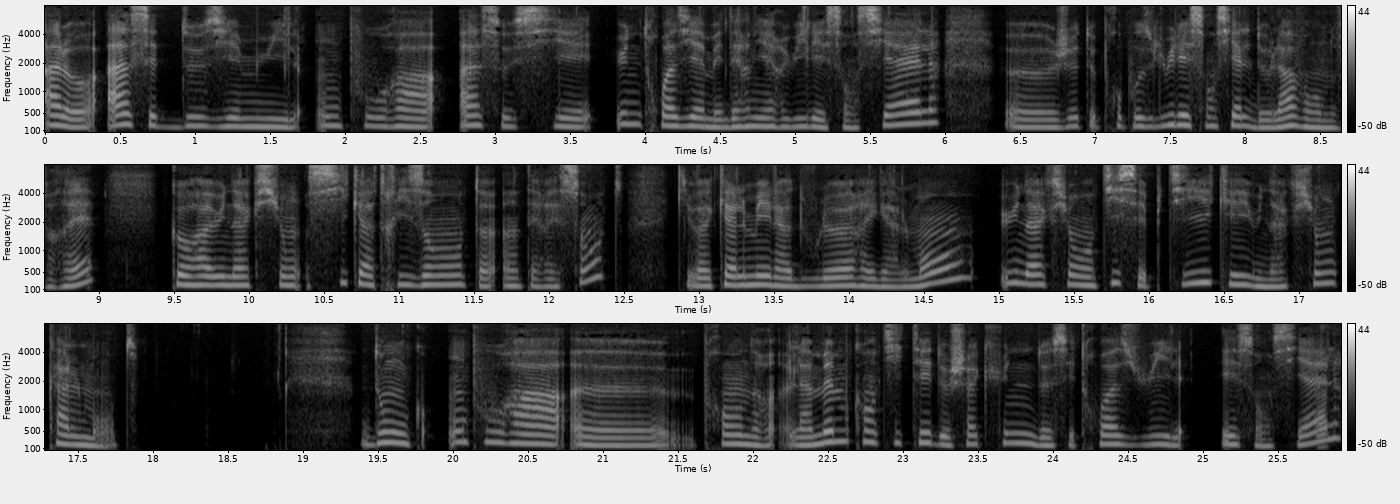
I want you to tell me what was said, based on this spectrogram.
Alors, à cette deuxième huile, on pourra associer une troisième et dernière huile essentielle. Euh, je te propose l'huile essentielle de lavande vraie, qui aura une action cicatrisante intéressante, qui va calmer la douleur également, une action antiseptique et une action calmante. Donc, on pourra euh, prendre la même quantité de chacune de ces trois huiles essentielles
